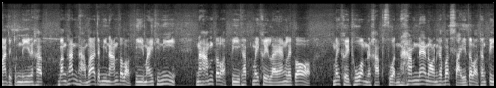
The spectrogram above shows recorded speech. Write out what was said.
มาจากตรงนี้นะครับ บางท่านถามว่าจะมีน้ำตลอดปีไหมที่นี่ น้ำตลอดปีครับ ไม่เคยแล้งและก็ไม่เคยท่วมนะครับ ส่วนน้ำแน่นอนครับว่าใสตลอดทั้งปี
